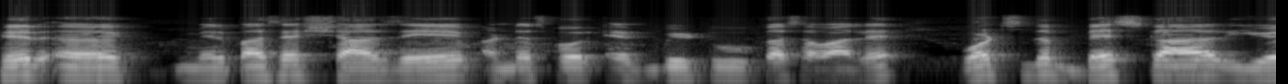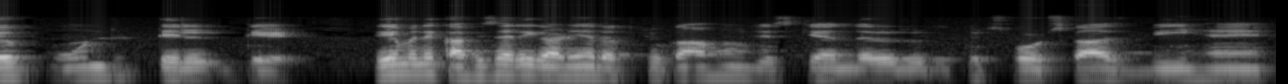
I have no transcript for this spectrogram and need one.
फिर आ, मेरे पास है Shahzeb underscore F B two का सवाल है what's the best car you have owned till date ये मैंने काफ़ी सारी गाड़ियाँ रख चुका हूँ, जिसके अंदर कुछ स्पोर्ट्स कार्स भी हैं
